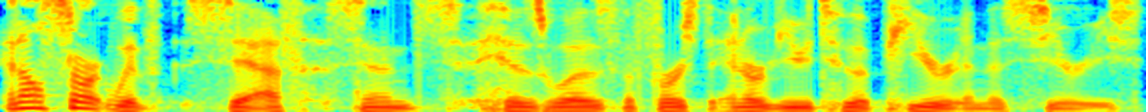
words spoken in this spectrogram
And I'll start with Seth, since his was the first interview to appear in this series.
